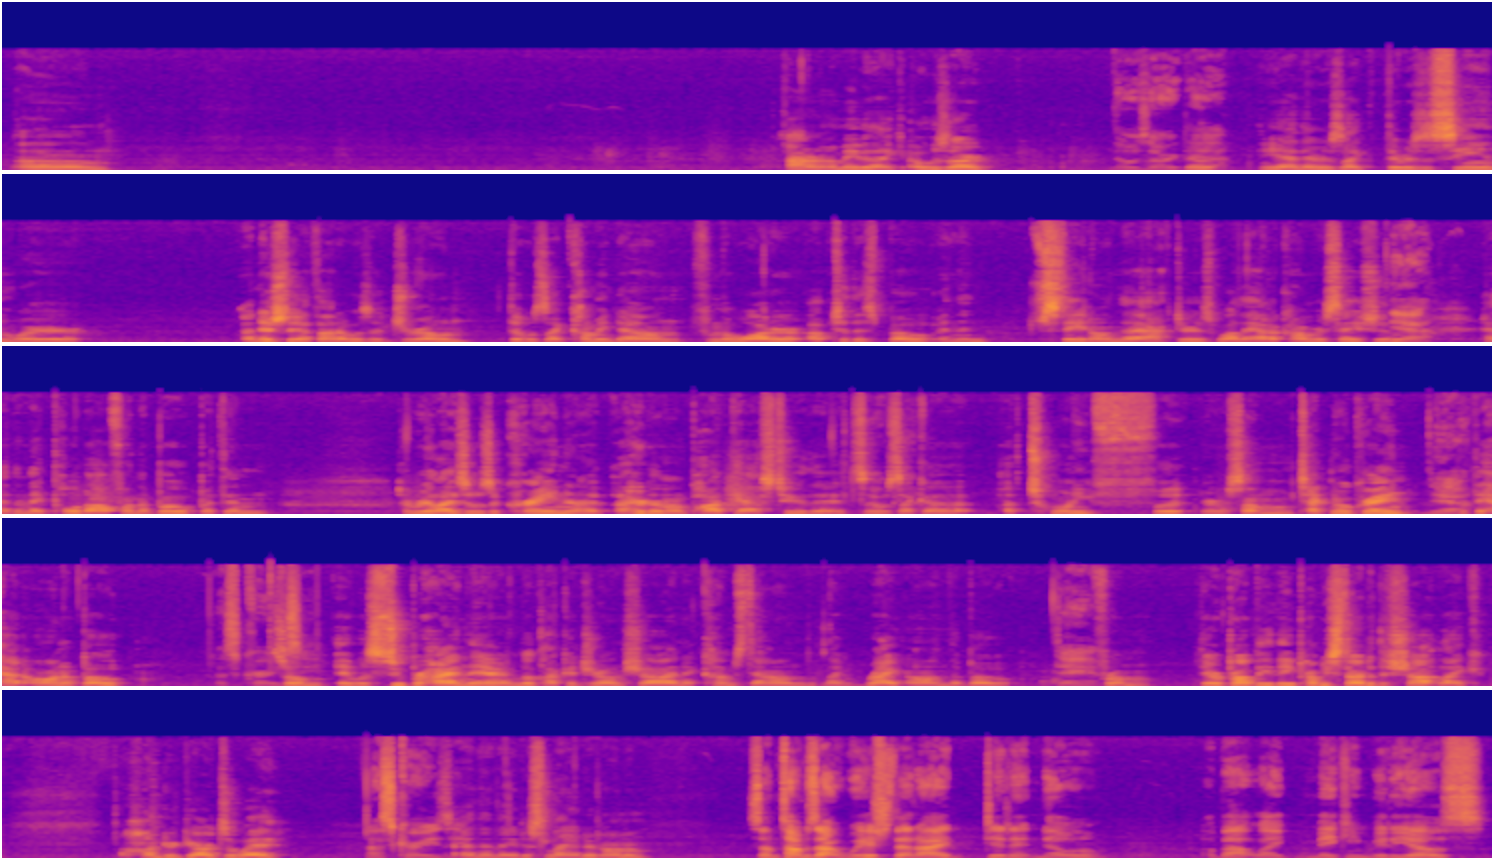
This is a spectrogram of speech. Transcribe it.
um. I don't know, maybe like Ozark. Ozark. There, yeah. yeah. there was like there was a scene where initially I thought it was a drone that was like coming down from the water up to this boat and then stayed on the actors while they had a conversation. Yeah. And then they pulled off on the boat, but then I realized it was a crane, and I, I heard it on a podcast too that it's, it was like a, a 20 foot or something techno crane Yeah. that they had on a boat. That's crazy. So it was super high in the air and looked like a drone shot, and it comes down like right on the boat Damn. from. They were probably they probably started the shot like a hundred yards away, That's crazy. and then they just landed on him. Sometimes I wish that I didn't know about like making videos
